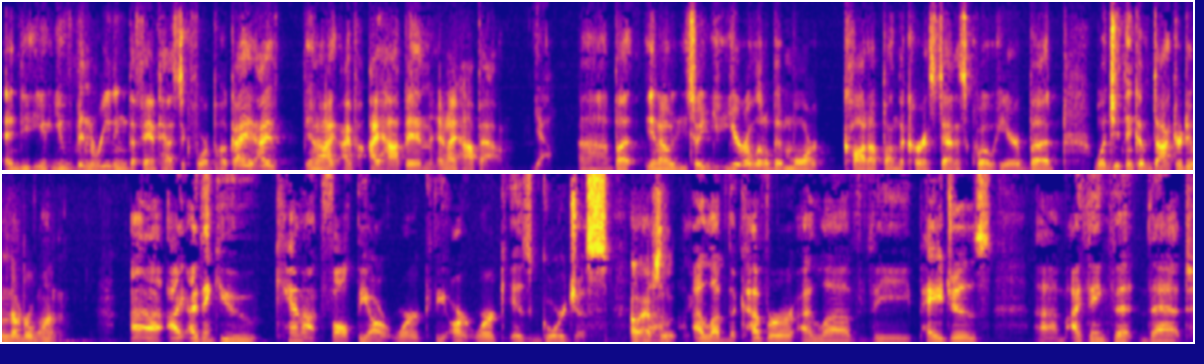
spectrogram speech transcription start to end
and you you've been reading the Fantastic Four book. I I you know I I, I hop in and I hop out. Yeah. Uh, but you know, so you're a little bit more caught up on the current status quo here. But what do you think of Doctor Doom number one? Uh, I, I, think you cannot fault the artwork. The artwork is gorgeous. Oh, absolutely. Um, I love the cover. I love the pages. Um, I think that that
